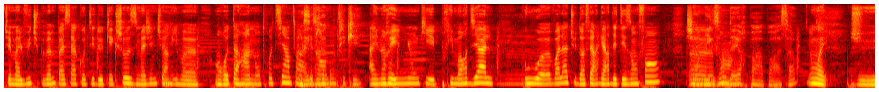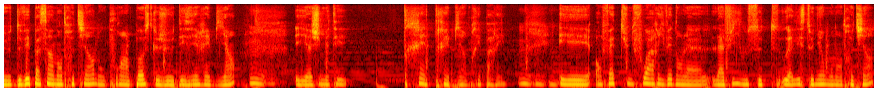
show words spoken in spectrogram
Tu es mal vu. Tu peux même passer à côté de quelque chose. Imagine, tu Mhm. arrives euh, en retard à un entretien, par Mais C'est très exemple, compliqué. à une réunion qui est primordiale, Mm. où euh, voilà, tu dois faire garder tes enfants. J'ai un Euh, exemple d'ailleurs par rapport à ça. Ouais. Je devais passer un entretien donc pour un poste que je désirais bien Mm, et euh, je m'étais très très bien préparée. mm, mm, mm. Et en fait, une fois arrivée dans la, la ville où, se t- où allait se tenir mon entretien,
